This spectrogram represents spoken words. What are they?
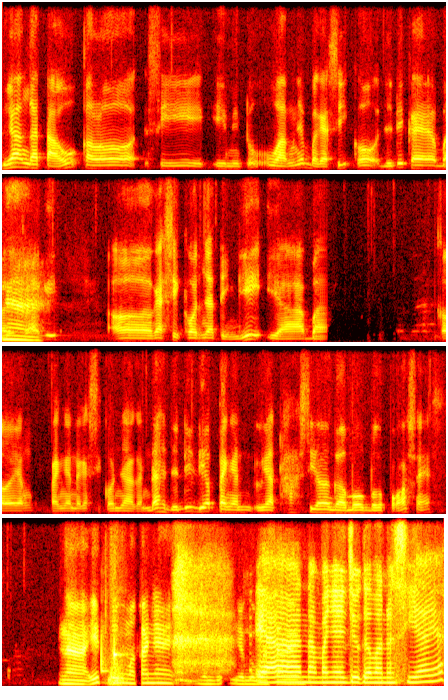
Dia nggak tahu kalau si ini tuh uangnya beresiko, jadi kayak balik Nah. lagi eh, resikonya tinggi ya. Kalau yang pengen resikonya rendah, jadi dia pengen lihat hasil, nggak mau berproses. nah itu makanya yang yang gue Ya namanya juga manusia ya.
